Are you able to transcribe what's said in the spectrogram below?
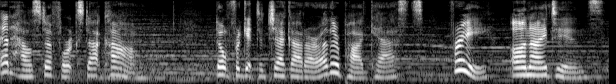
at howstuffworks.com. Don't forget to check out our other podcasts free on iTunes.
